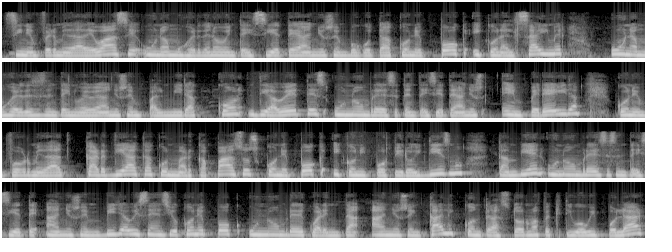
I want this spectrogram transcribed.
sin enfermedad de base, una mujer de 97 años en Bogotá con EPOC y con Alzheimer, una mujer de 69 años en Palmira con diabetes, un hombre de 77 años en Pereira con enfermedad cardíaca, con marcapasos, con EPOC y con hipotiroidismo, también un hombre de 67 años en Villavicencio con EPOC, un hombre de 40 años en Cali con trastorno afectivo bipolar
